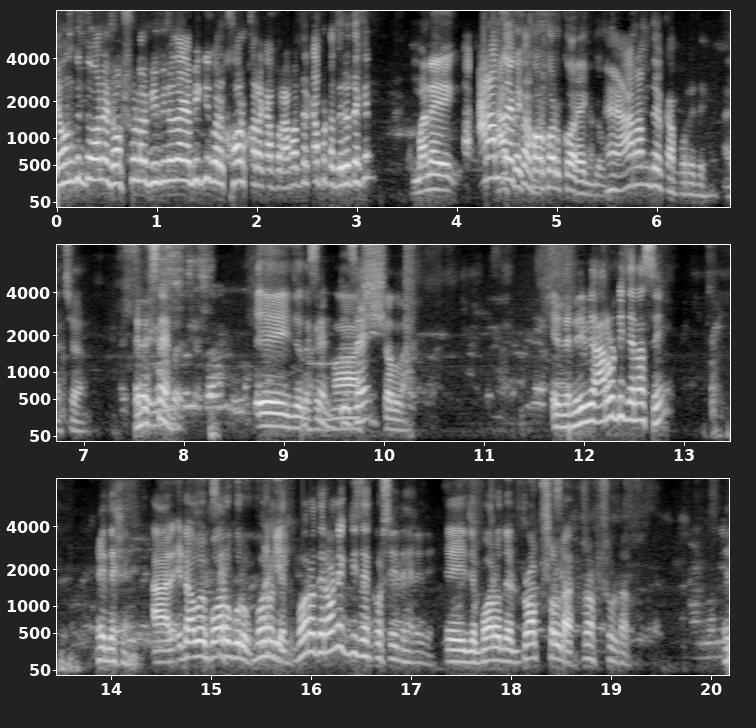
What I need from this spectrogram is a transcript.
এখন কিন্তু অনেক ডপ শোল্ডার বিভিন্ন জায়গায় বিক্রি করে খড় খরা কাপড়। আমাদের কাপড়টা ধরে দেখেন। মানে আরামদায়ক খড়খড় করে একদম। হ্যাঁ আরামদায়ক কাপড় দেখেন। আচ্ছা। দেখছেন? এই যে দেখেন? মাশাআল্লাহ। এই যে আরও ডিজাইন আছে। এই দেখেন। আর এটা হবে বড় গ্রুপ বড়দের বড়দের অনেক ডিজাইন করছে এই দেখেন এই যে। বড়দের ড্রপ শোল্ডার ড্রপ শোল্ডার এই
